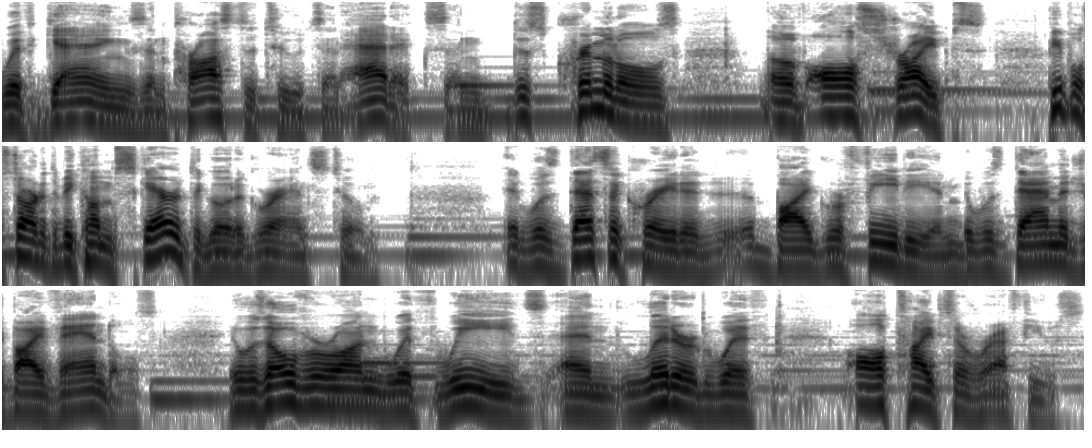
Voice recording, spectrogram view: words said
with gangs and prostitutes and addicts and just criminals of all stripes. People started to become scared to go to Grant's tomb. It was desecrated by graffiti and it was damaged by vandals. It was overrun with weeds and littered with all types of refuse.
